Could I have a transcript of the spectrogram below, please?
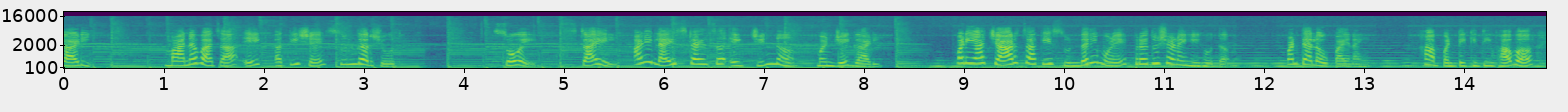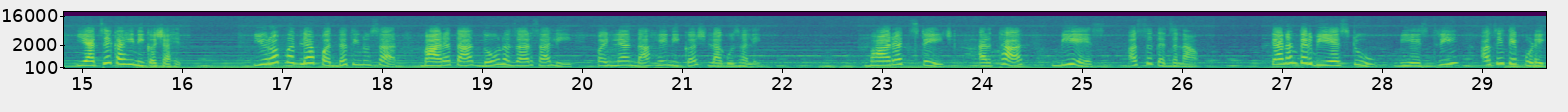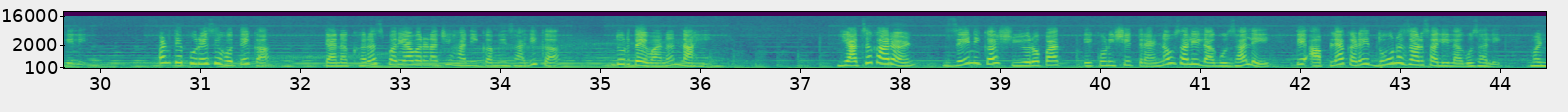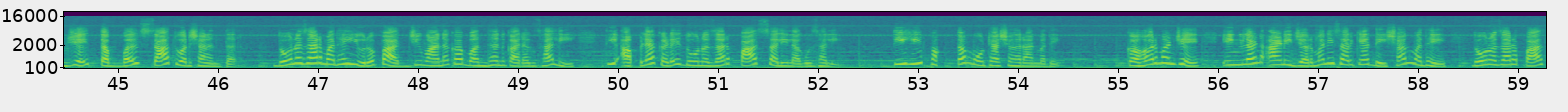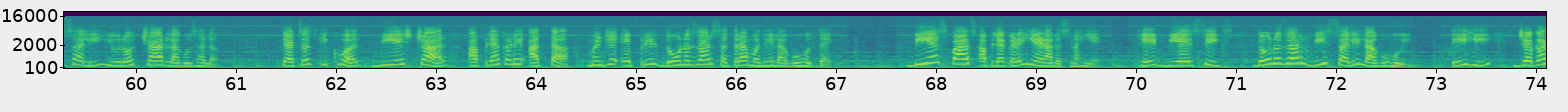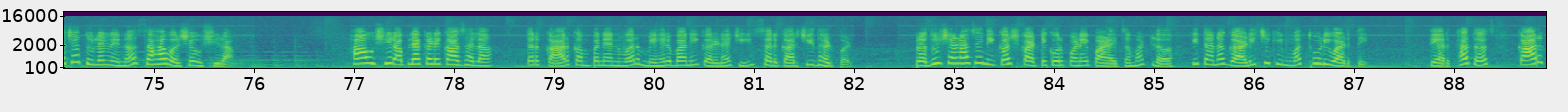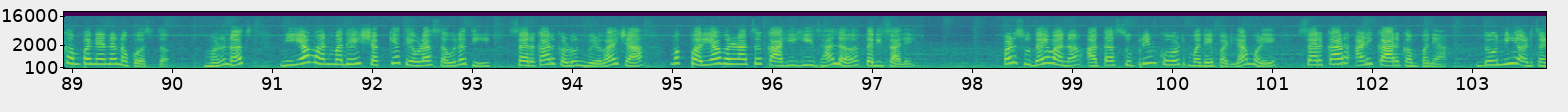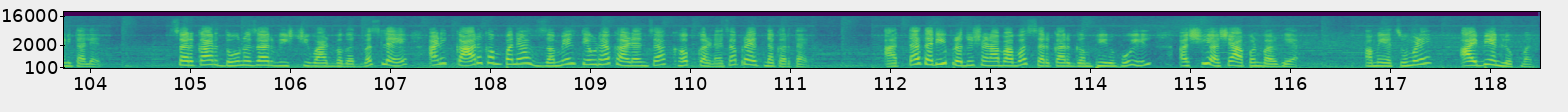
गाडी. मानवाचा एक अतिशय सुंदर शोध. सोय स्टाईल आणि लाईफस्टाईलचं एक चिन्ह म्हणजे गाडी. पण या चार चाकी सुंदरीमुळे प्रदूषणही होतं. पण त्याला उपाय नाही. हा पण ते किती व्हावं याचे काही निकष आहेत. युरोपमधल्या पद्धतीनुसार भारतात दोन हजार साली पहिल्यांदा हे निकष लागू झाले. भारत स्टेज अर्थात बी एस असं त्याचं नाव. त्यानंतर B S two B S three असे ते पुढे गेले. पण ते पुरेसे होते का? त्यानं खरंच पर्यावरणाची हानी कमी झाली का? दुर्दैवानं नाही. याचं कारण जे निकष युरोपात एकोणीसशे त्र्याण्णव साली लागू झाले ते आपल्याकडे दोन हजार साली लागू झाले म्हणजे तब्बल सात वर्षानंतर. दोन हजारमध्ये युरोपात जी मानकं बंधनकारक झाली ती आपल्याकडे दोन हजार पाच साली लागू झाली. तीही फक्त मोठ्या शहरांमध्ये. कहर म्हणजे इंग्लंड आणि जर्मनी सारख्या देशांमध्ये दोन हजार पाच साली युरो चार लागू झालं. त्याचंच इक्वल बी एस चार आपल्याकडे आता म्हणजे एप्रिल दोन हजार सतरा मध्ये लागू होत आहे बी एस पाच आपल्याकडे येणारच नाहीये. थेट बी एस सिक्स दोन हजार वीस साली लागू होईल. तेही जगाच्या तुलनेनं सहा वर्ष उशिरा. हा उशीर आपल्याकडे का झाला? तर कार कंपन्यांवर मेहरबानी करण्याची सरकारची धडपड. प्रदूषणाचे निकष काटेकोरपणे पाळायचं म्हटलं की त्यानं गाडीची किंमत थोडी वाढते. ते अर्थातच कार कंपन्यांना नको असतं. म्हणूनच नियमांमध्ये शक्य तेवढ्या सवलती सरकारकडून मिळवायच्या मग पर्यावरणाचं काहीही झालं तरी चालेल. पण सुदैवानं आता सुप्रीम कोर्टमध्ये पडल्यामुळे सरकार आणि कार कंपन्या दोन्ही अडचणीत आल्यात. सरकार दोन हजार वीसची वाट बघत बसलंय आणि कार कंपन्या जमेल तेवढ्या गाड्यांचा खप करण्याचा प्रयत्न करतायत. आता तरी प्रदूषणाबाबत सरकार गंभीर होईल अशी आशा आपण बाळगूया. Ameya Chumbale I B N Lokmat.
